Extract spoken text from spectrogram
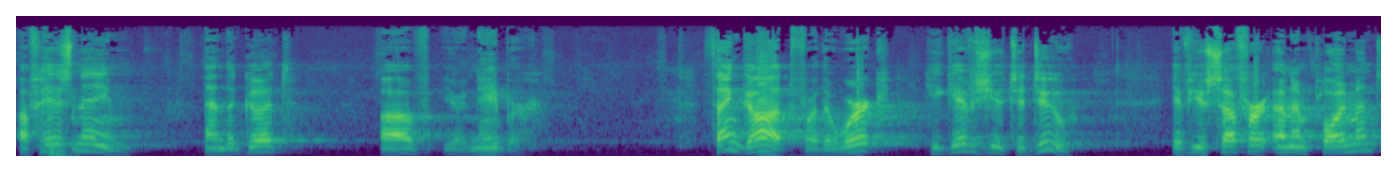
of His name and the good of your neighbor. Thank God for the work he gives you to do. If you suffer unemployment,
